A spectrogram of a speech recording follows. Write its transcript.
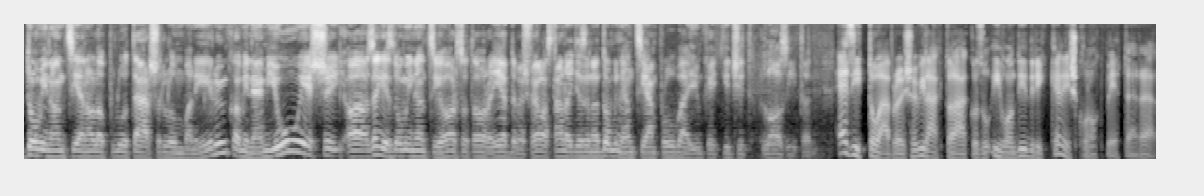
dominancián alapuló társadalomban élünk, ami nem jó, és az egész dominancia harcot arra érdemes felhasználni, hogy ezen a dominancián próbáljunk egy kicsit lazítani. Ez itt továbbra is a világtalálkozó Ivon Didrikkel és Konok Péterrel.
